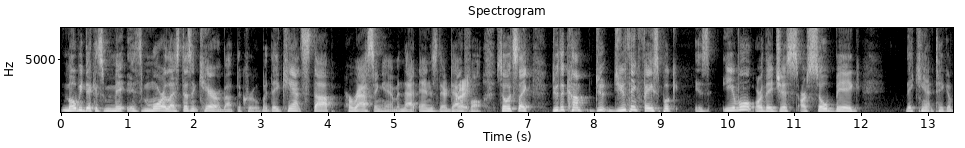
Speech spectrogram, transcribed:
Moby Dick is is more or less doesn't care about the crew, but they can't stop harassing him, and that ends their downfall. So it's like, do the comp do do you think Facebook is evil, or they just are so big they can't take a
